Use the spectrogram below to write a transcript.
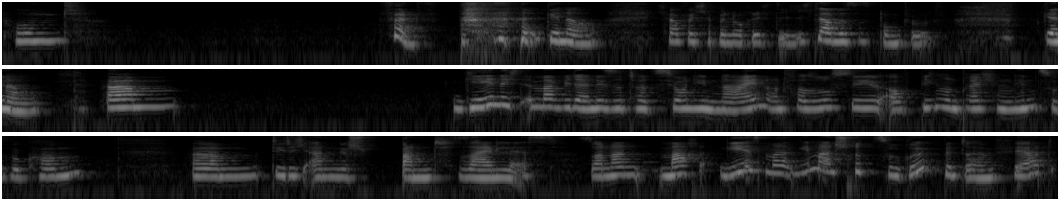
Punkt 5. genau. Ich hoffe, ich habe ihn noch richtig. Ich glaube, es ist Punkt 5. Genau. Ähm, geh nicht immer wieder in die Situation hinein und versuch sie auf Biegen und Brechen hinzubekommen, ähm, die dich angespannt sein lässt. Sondern mach, geh, mal, geh mal einen Schritt zurück mit deinem Pferd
